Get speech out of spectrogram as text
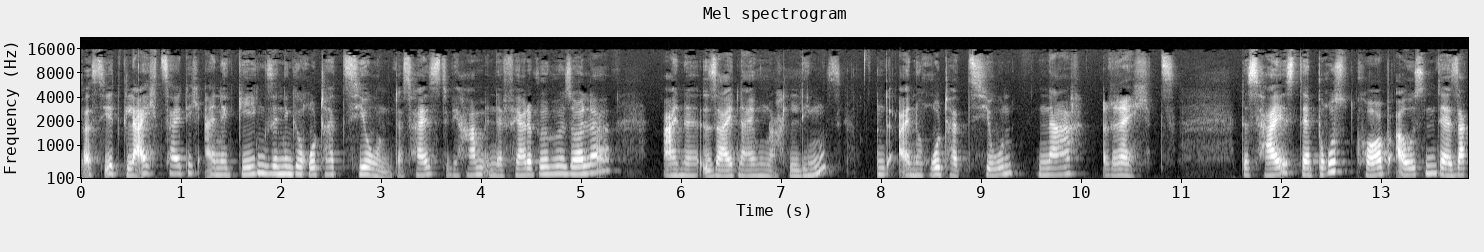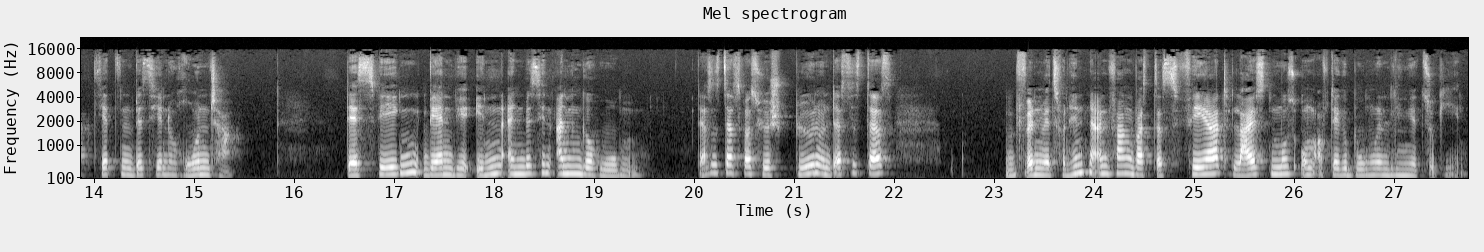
passiert gleichzeitig eine gegensinnige Rotation. Das heißt, wir haben in der Pferdewirbelsäule eine Seitneigung nach links und eine Rotation nach rechts. Das heißt, der Brustkorb außen, der sackt jetzt ein bisschen runter. Deswegen werden wir innen ein bisschen angehoben. Das ist das, was wir spüren und das ist das, wenn wir jetzt von hinten anfangen, was das Pferd leisten muss, um auf der gebogenen Linie zu gehen.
